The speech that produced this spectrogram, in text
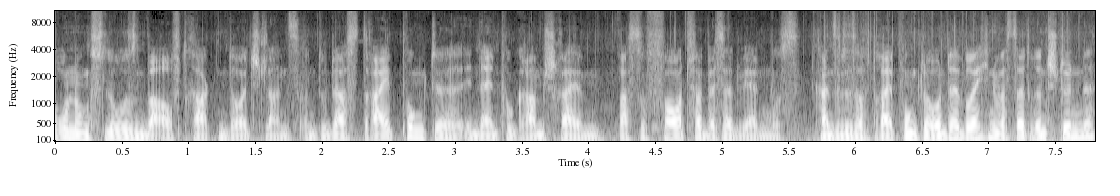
Wohnungslosenbeauftragten Deutschlands und du darfst drei Punkte in dein Programm schreiben, was sofort verbessert werden muss. Kannst du das auf drei Punkte runterbrechen, was da drin stünde?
